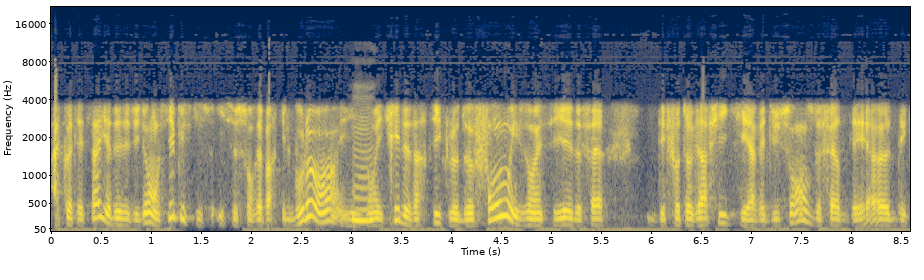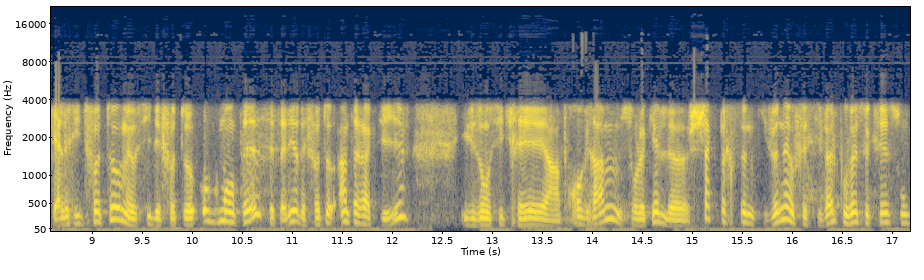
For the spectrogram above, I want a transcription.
À côté de ça, il y a des étudiants aussi, puisqu'ils se sont répartis le boulot. Hein. Ils mm. ont écrit des articles de fond, ils ont essayé de faire des photographies qui avaient du sens, de faire des, des galeries de photos, mais aussi des photos augmentées, c'est-à-dire des photos interactives. Ils ont aussi créé un programme sur lequel chaque personne qui venait au festival pouvait se créer son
